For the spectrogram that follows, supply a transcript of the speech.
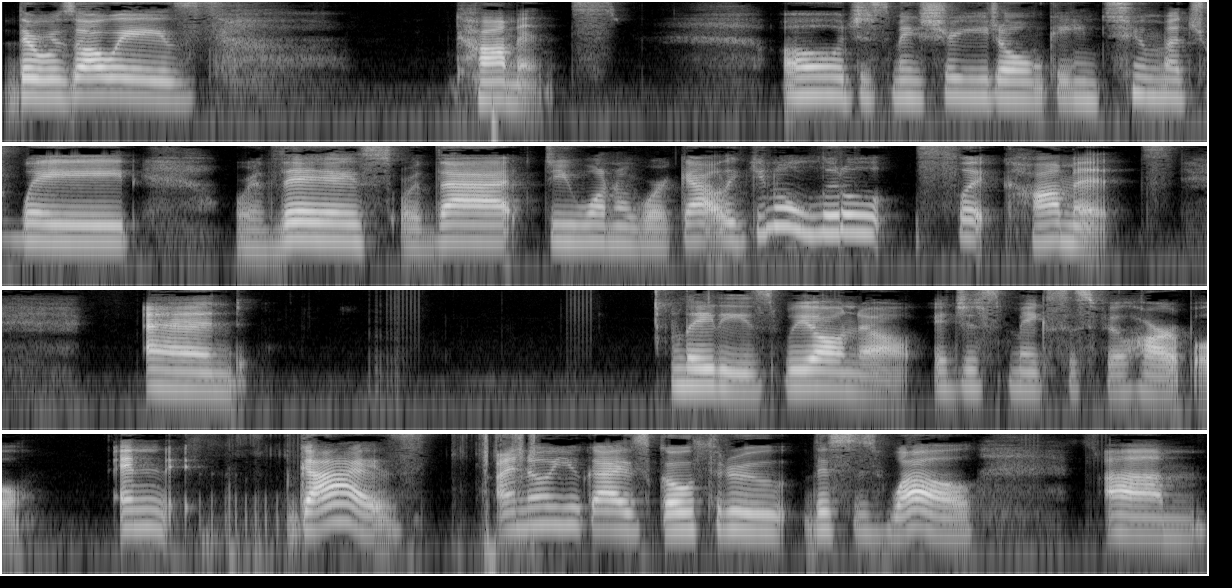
there was always comments. Oh, just make sure you don't gain too much weight or this or that. Do you want to work out? Like, you know, little slick comments. And ladies, we all know it just makes us feel horrible. And guys, I know you guys go through this as well. Um,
